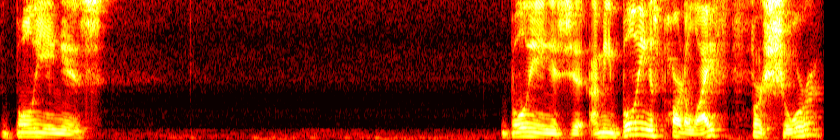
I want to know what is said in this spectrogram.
bullying is bullying is just I mean bullying is part of life for sure.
